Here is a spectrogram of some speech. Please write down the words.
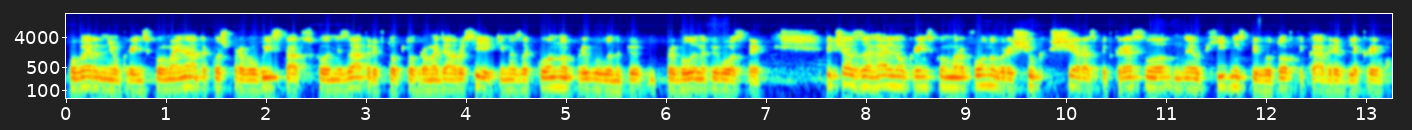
повернення українського майна, а також правовий статус колонізаторів, тобто громадян Росії, які незаконно прибули на пів прибули на півострів. Під час загальноукраїнського марафону Верещук ще раз підкреслила необхідність підготовки кадрів для Криму.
